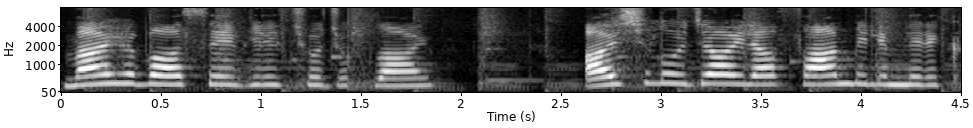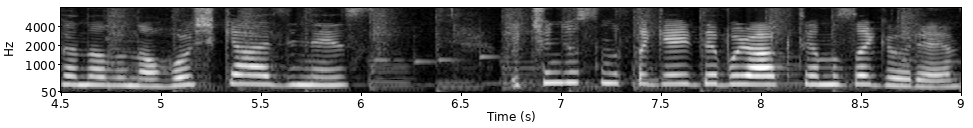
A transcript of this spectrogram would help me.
Merhaba sevgili çocuklar. Ayşıl Hoca ile Fen Bilimleri kanalına hoş geldiniz. 3. sınıfı geride bıraktığımıza göre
